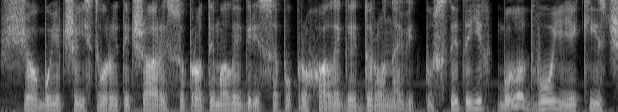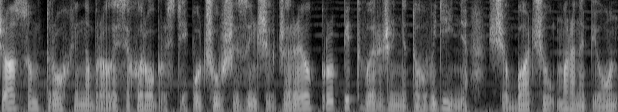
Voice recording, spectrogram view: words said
що, боячись створити чари супроти Малигріса, попрохали Гейдрона відпустити їх, було двоє, які з часом трохи набралися хоробрості, почувши з інших джерел про підтвердження того видіння, що бачив Маранапіон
